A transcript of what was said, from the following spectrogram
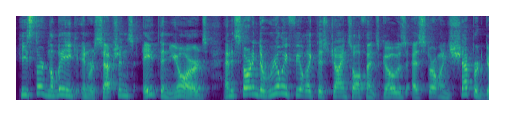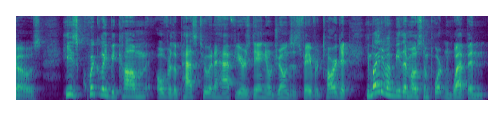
he's third in the league in receptions, eighth in yards, and it's starting to really feel like this Giants offense goes as Sterling Shepard goes he's quickly become, over the past two and a half years, Daniel Jones's favorite target. He might even be their most important weapon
